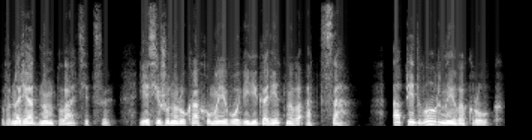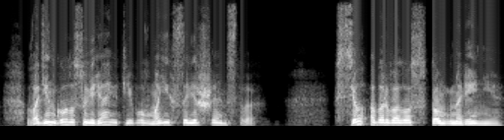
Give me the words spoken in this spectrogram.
В нарядном платьице я сижу на руках у моего великолепного отца, а придворные вокруг в один голос уверяют его в моих совершенствах. Все оборвалось в то мгновение,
